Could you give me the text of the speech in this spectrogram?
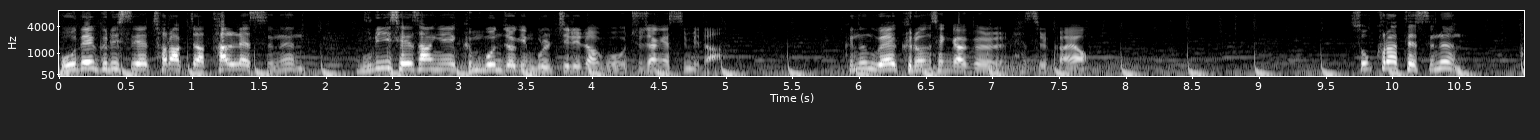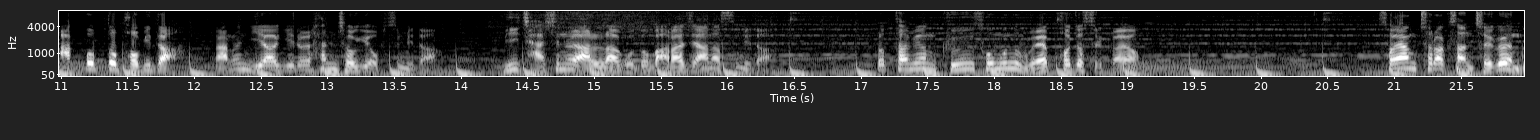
고대 그리스의 철학자 탈레스는 물이 세상의 근본적인 물질이라고 주장했습니다. 그는 왜 그런 생각을 했을까요? 소크라테스는 악법도 법이다 라는 이야기를 한 적이 없습니다. 네 자신을 알라고도 말하지 않았습니다. 그렇다면 그 소문은 왜 퍼졌을까요? 서양 철학 산책은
